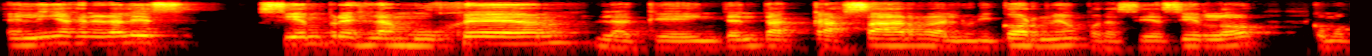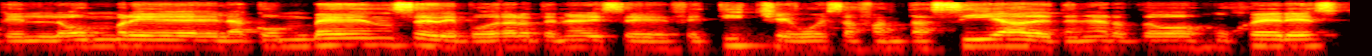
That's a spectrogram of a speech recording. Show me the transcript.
en líneas generales siempre es la mujer la que intenta cazar al unicornio, por así decirlo, como que el hombre la convence de poder tener ese fetiche o esa fantasía de tener dos mujeres.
